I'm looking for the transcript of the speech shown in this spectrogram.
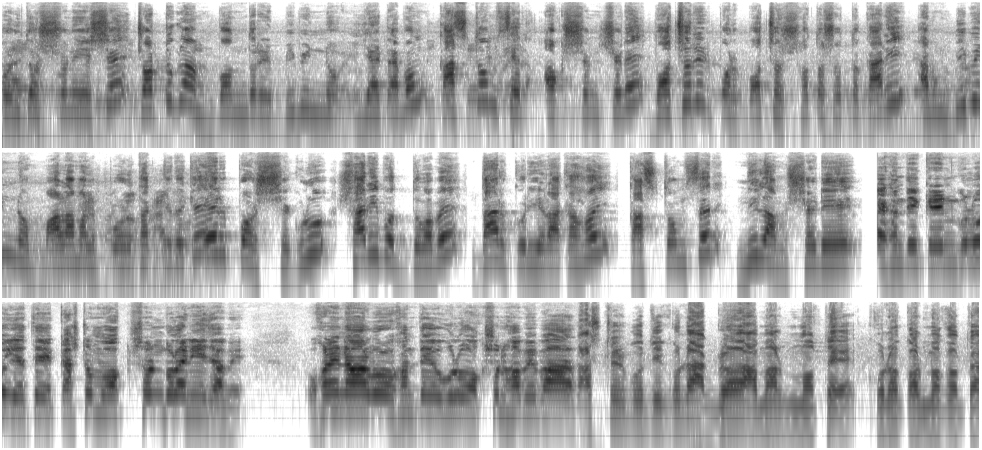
পরিদর্শনে এসে চট্টগ্রাম বন্দরের বিভিন্ন ইয়াট এবং কাস্টমসের অকশন শেডে বছরের পর বছর শত শত গাড়ি এবং বিভিন্ন মালামাল পড়ে থাকতে দেখে এরপর সেগুলো সারিবদ্ধভাবে দাঁড় করিয়ে রাখা হয় কাস্টমসের নিলাম শেডে এখান থেকে ক্রেনগুলো ইয়েতে কাস্টম অকশনগুলো নিয়ে যাবে। ওখানে নেওয়ার পর ওখান থেকে ওগুলো অকশন হবে বা রাষ্ট্রের প্রতি কোনো আগ্রহ আমার মতে কোনো কর্মকর্তা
